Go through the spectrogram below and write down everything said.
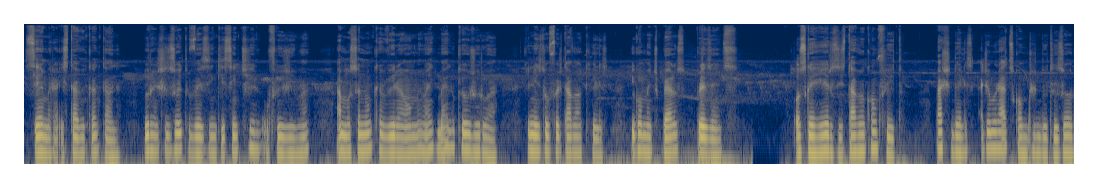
Semra estava encantada. Durante as oito vezes em que sentira o frio de irmã, a moça nunca vira homem mais belo que o Juruá, que lhes ofertavam aqueles, igualmente belos, presentes. Os guerreiros estavam em conflito. Parte deles, admirados com o brilho do tesouro,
